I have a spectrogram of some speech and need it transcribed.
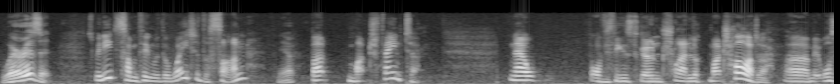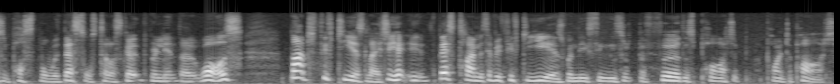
where is it? So we need something with the weight of the sun, Yep. but much fainter. Now, obviously, this to go and try and look much harder. Um, it wasn't possible with Bessel's telescope, brilliant though it was. But 50 years later, the best time is every 50 years when these things are at the furthest part, point apart.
